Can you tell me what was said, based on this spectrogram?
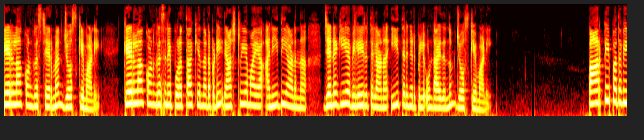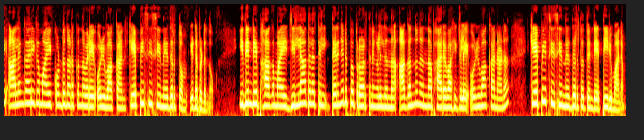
കേരള കോൺഗ്രസ് ചെയർമാൻ ജോസ് കെ മാണി. കേരള കോൺഗ്രസിനെ പുറത്താക്കിയ നടപടി രാഷ്ട്രീയമായ അനീതിയാണെന്ന് ജനകീയ വിലയിരുത്തലാണ് ഈ തെരഞ്ഞെടുപ്പിൽ ഉണ്ടായതെന്നും ജോസ് കെ മാണി. പാർട്ടി പദവി ആലങ്കാരികമായി കൊണ്ടുനടക്കുന്നവരെ ഒഴിവാക്കാൻ കെ പി സി സി നേതൃത്വം ഇടപെടുന്നു. ഇതിന്റെ ഭാഗമായി ജില്ലാതലത്തിൽ തെരഞ്ഞെടുപ്പ് പ്രവർത്തനങ്ങളിൽ നിന്ന് അകന്നുനിന്ന ഭാരവാഹികളെ ഒഴിവാക്കാനാണ് കെ പി സി സി നേതൃത്വത്തിന്റെ തീരുമാനം.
